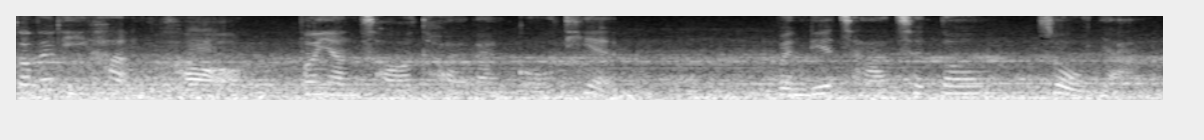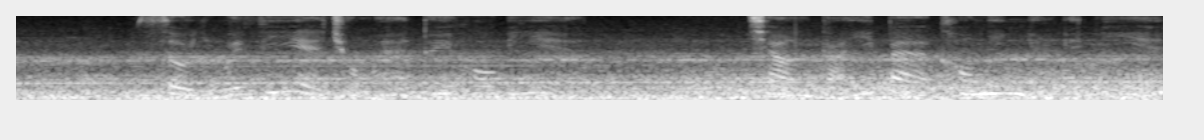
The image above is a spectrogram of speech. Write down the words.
各位旅客唔好，欢迎坐台湾高鐵。本列车出到左营，所有位位嘅全部系对号位嘅，请加一百靠人嘅位嘅，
